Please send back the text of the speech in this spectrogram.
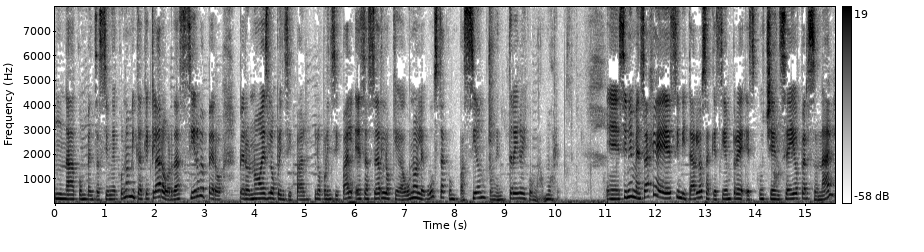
una compensación económica que claro, ¿verdad? Sirve, pero, pero no es lo principal. Lo principal es hacer lo que a uno le gusta con pasión, con entrega y con amor. Eh, sí, mi mensaje es invitarlos a que siempre escuchen sello personal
